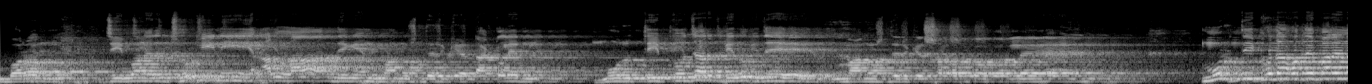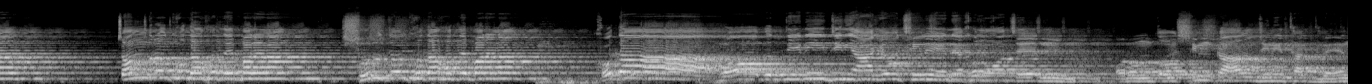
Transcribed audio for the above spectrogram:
বরং জীবনের ঝুঁকি নিয়ে আল্লাহর দিকে মানুষদেরকে ডাকলেন। মূর্তি পূজার বিরুদ্ধে মানুষদেরকে সতর্ক করলেন। মূর্তি খোদা হতে পারে না, চন্দ্র খোদা হতে পারে না, সূর্য খোদা হতে পারে না। খোদা রব তিনি, যিনি আগেও ছিলেন এখনও আছেন। অনন্ত সীমকাল যিনি থাকবেন,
